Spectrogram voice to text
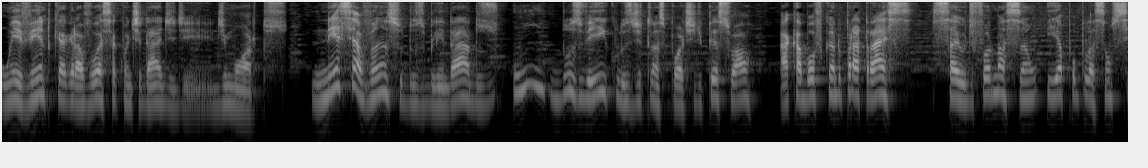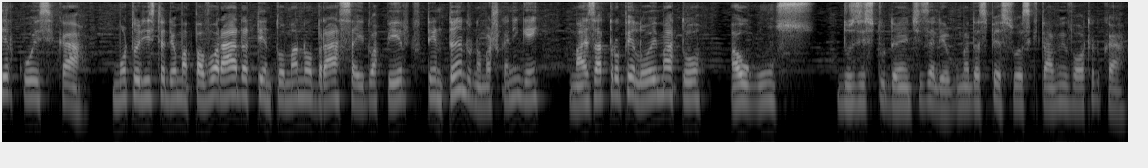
um evento que agravou essa quantidade de, de mortos. Nesse avanço dos blindados, um dos veículos de transporte de pessoal acabou ficando para trás, saiu de formação e a população cercou esse carro. O motorista deu uma apavorada, tentou manobrar, sair do aperto, tentando não machucar ninguém, mas atropelou e matou alguns dos estudantes ali, algumas das pessoas que estavam em volta do carro.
